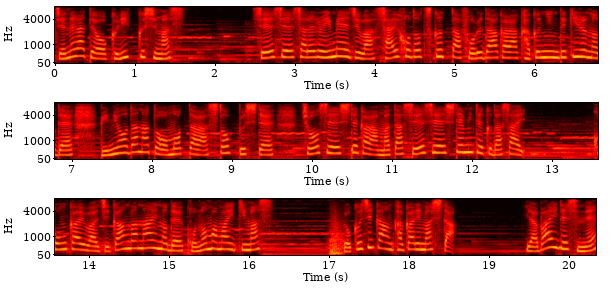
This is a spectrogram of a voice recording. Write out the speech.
ジェネラテをクリックします。生成されるイメージは先ほど作ったフォルダーから確認できるので、微妙だなと思ったらストップして、調整してからまた生成してみてください。今回は時間がないのでこのまま行きます。6時間かかりました。やばいですね。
